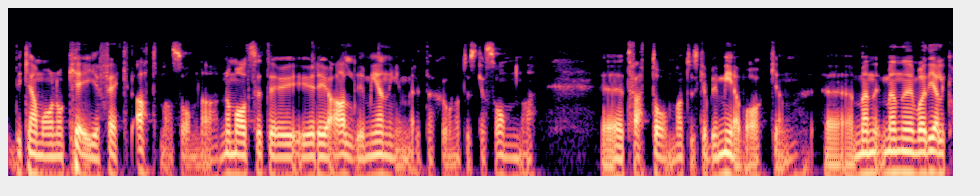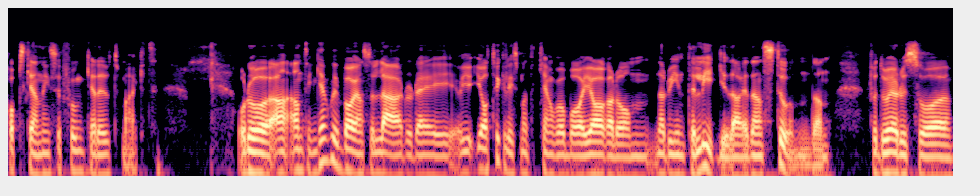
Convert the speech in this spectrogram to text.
det kan vara en okej okay effekt att man somnar. Normalt sett är det aldrig meningen med meditation att du ska somna. Eh, tvärtom, att du ska bli mer vaken. Eh, men, men eh, vad det gäller kroppsskanning så funkar det utmärkt. Och då antingen kanske i början så lär du dig, jag tycker liksom att det kan vara bra att göra dem när du inte ligger där i den stunden. För då är du så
